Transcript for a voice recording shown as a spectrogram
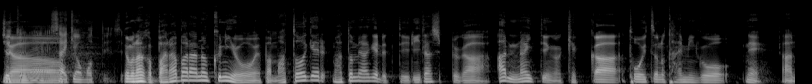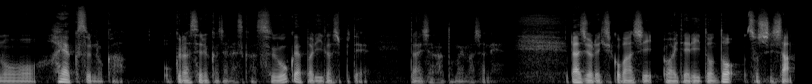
ちょっとね最近思ってるんですよ。でもなんかバラバラの国をやっぱまとげるまとめ上げるっていうリーダーシップがあるないっていうのが結果統一のタイミングをねあの早くするのか遅らせるかじゃないですか。すごくやっぱリーダーシップって大事だなと思いましたね。ラジオ歴史小話お相手リートンとそしてでした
